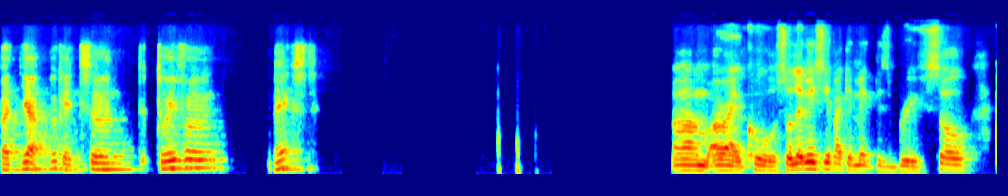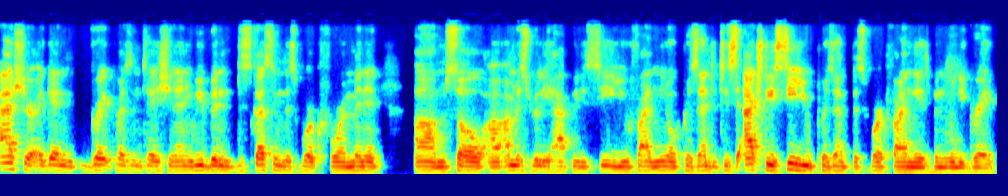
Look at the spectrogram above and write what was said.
but yeah, okay, so Toivo next. Um, all right, cool. So let me see if I can make this brief. So Asher, again, great presentation, and we've been discussing this work for a minute. Um, so I'm just really happy to see you finally, you know, presented to actually see you present this work finally has been really great.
